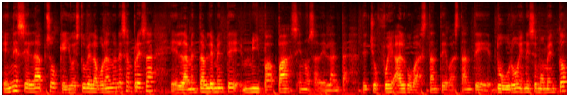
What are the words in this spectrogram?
en ese lapso que yo estuve laborando en esa empresa, eh, lamentablemente mi papá se nos adelanta. De hecho, fue algo bastante, bastante duro en ese momento.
